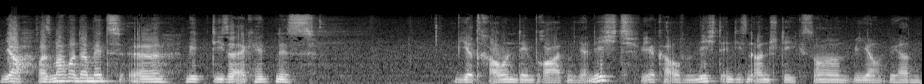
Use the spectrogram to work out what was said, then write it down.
ja, was machen wir damit äh, mit dieser Erkenntnis? Wir trauen dem Braten hier nicht. Wir kaufen nicht in diesen Anstieg, sondern wir werden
